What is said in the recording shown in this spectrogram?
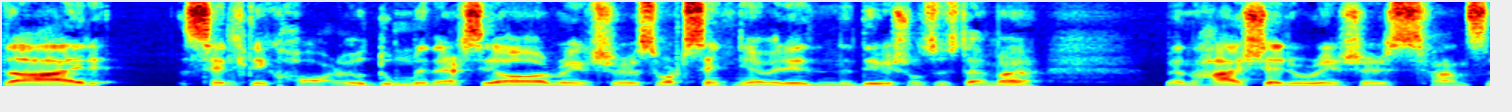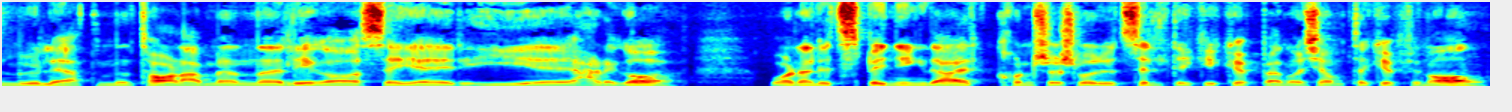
der Celtic har jo dominert siden Rangers ble sendt nedover i divisjonssystemet. Men her ser jo Rangers-fansen muligheten. Tar dem en ligaseier i helga. Ordner litt spenning der. Kanskje slår ut Celtic i cupen og kommer til cupfinalen.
